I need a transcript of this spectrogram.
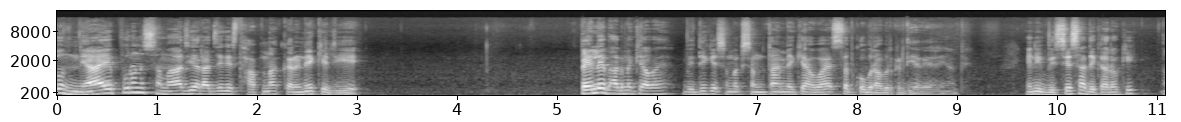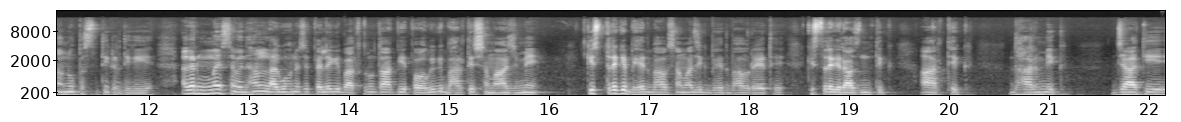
तो न्यायपूर्ण समाज या राज्य की स्थापना करने के लिए पहले भाग में क्या हुआ है? विधि के समक्ष क्षमता में क्या हुआ है? सबको बराबर कर दिया गया है यहाँ पे। यानी विशेषाधिकारों की अनुपस्थिति कर दी गई है। अगर मैं संविधान लागू होने से पहले की बात करूँ तो आप ये पाओगे कि भारतीय समाज में किस तरह के भेदभाव, सामाजिक भेदभाव रहे थे, किस तरह के राजनीतिक, आर्थिक, धार्मिक, जातीय,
